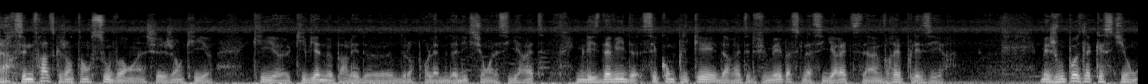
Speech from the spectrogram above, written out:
Alors c'est une phrase que j'entends souvent hein, chez les gens qui, euh, qui, viennent me parler de, leurs problèmes d'addiction à la cigarette. Ils me disent David, c'est compliqué d'arrêter de fumer parce que la cigarette, c'est un vrai plaisir. Mais je vous pose la question,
